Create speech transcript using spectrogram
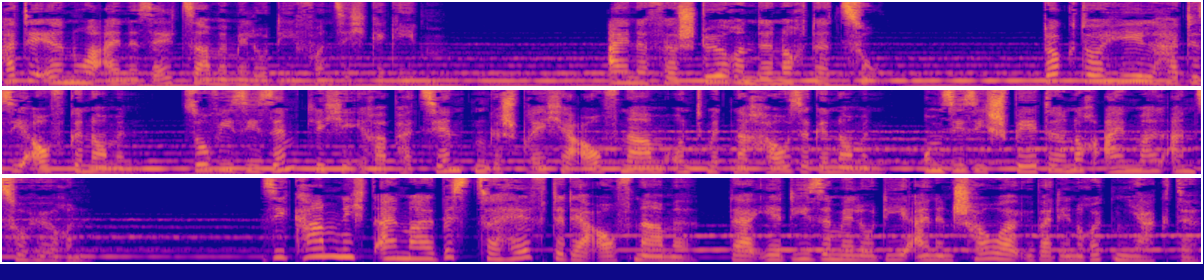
hatte er nur eine seltsame Melodie von sich gegeben. Eine verstörende noch dazu. Dr. Hehl hatte sie aufgenommen, so wie sie sämtliche ihrer Patientengespräche aufnahm und mit nach Hause genommen, um sie sich später noch einmal anzuhören. Sie kam nicht einmal bis zur Hälfte der Aufnahme, da ihr diese Melodie einen Schauer über den Rücken jagte.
